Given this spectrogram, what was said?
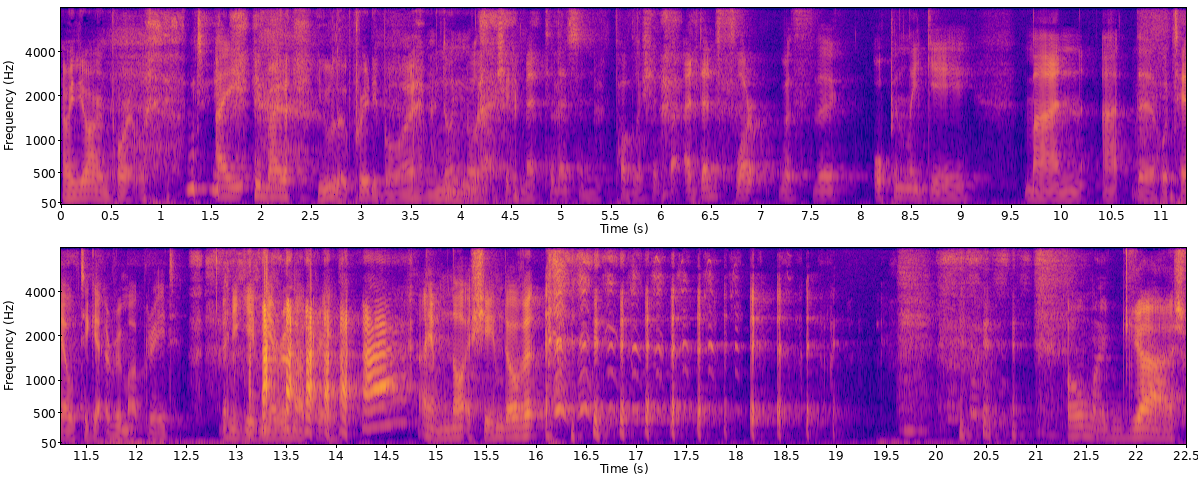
I mean, you are in Portland. I He might. You look pretty, boy. I don't know Mm. that I should admit to this and publish it, but I did flirt with the openly gay man at the hotel to get a room upgrade, and he gave me a room upgrade. I am not ashamed of it. Oh my gosh!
